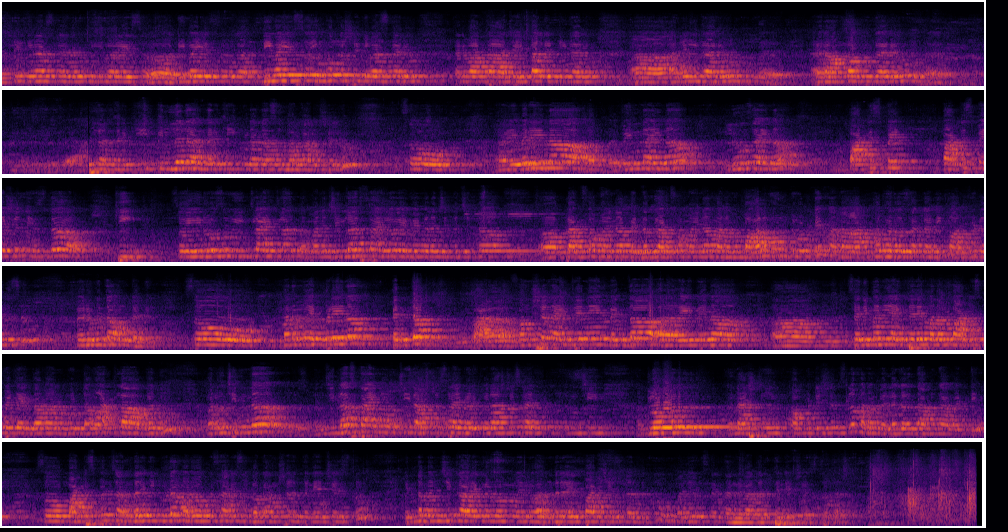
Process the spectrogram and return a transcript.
శ్రీనివాస్ గారు డివైఎస్ డివైఎస్ డివైఎస్ ఇంకొక శ్రీనివాస్ గారు తర్వాత జైపాల్ రెడ్డి గారు అనిల్ గారు రాంబాబు గారు అందరికీ పిల్లలందరికీ పిల్లలందరికీ కూడా నా శుభాకాంక్షలు. సో ఎవరైనా విన్ అయినా లూజ్ అయినా participate participation is the key so ఈ రోజు ఇట్లా ఇట్లా మన జిల్లా స్థాయిలో ఏమైనా చిన్న చిన్న ప్లాట్ఫామ్ అయినా పెద్ద ప్లాట్ఫామ్ అయినా మనం పాల్గొంటుంటే మన ఆత్మభరోసా కానీ కాన్ఫిడెన్స్ పెరుగుతూ ఉంటుంది. సో మనం ఎప్పుడైనా పెద్ద ఫంక్షన్ అయితేనే పెద్ద ఏదైనా సెరిమనీ అయితేనే మనం పార్టిసిపేట్ అవుతాం అనుకుంటాము. అట్లా అవ్వదు. మనం చిన్న జిల్లా స్థాయి నుంచి రాష్ట్ర స్థాయి వరకు రాష్ట్ర స్థాయి నుంచి గ్లోబల్ నేషనల్ కాంపిటీషన్స్లో మనం వెళ్ళగలుగుతాం కాబట్టి. సో పార్టిసిపెంట్స్ అందరికీ కూడా మరొకసారి శుభాకాంక్షలు తెలియజేస్తూ ఇంత మంచి కార్యక్రమం మీరు అందరూ ఏర్పాటు చేసినందుకు మళ్ళీ ఒకసారి ధన్యవాదాలు తెలియజేస్తాం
